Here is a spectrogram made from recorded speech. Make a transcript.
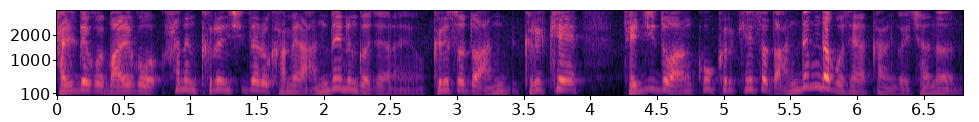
잘 되고 말고 하는 그런 시대로 가면 안 되는 거잖아요. 그래서도 안, 그렇게 되지도 않고 그렇게 해서도 안 된다고 생각하는 거예요, 저는.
